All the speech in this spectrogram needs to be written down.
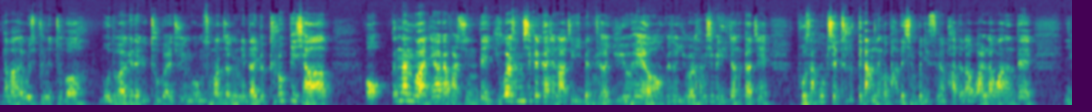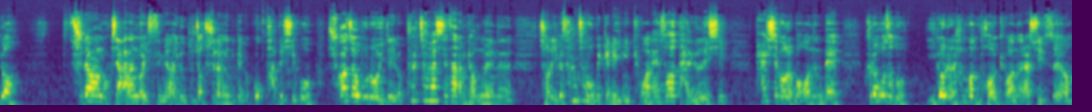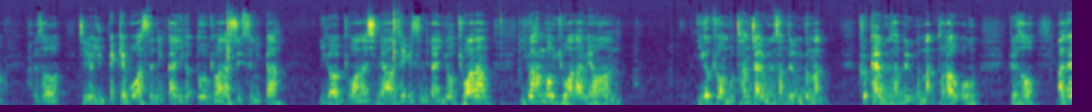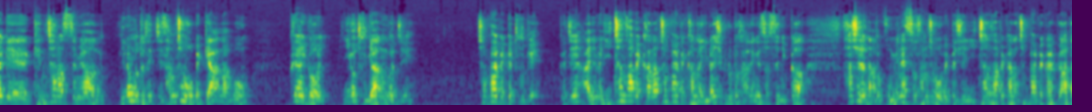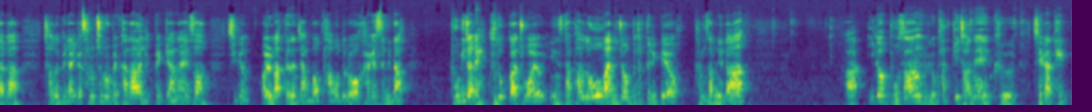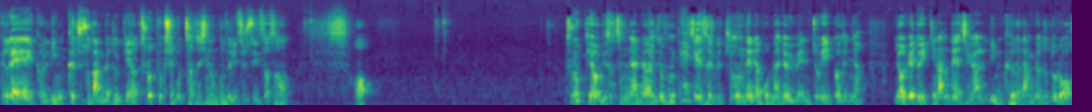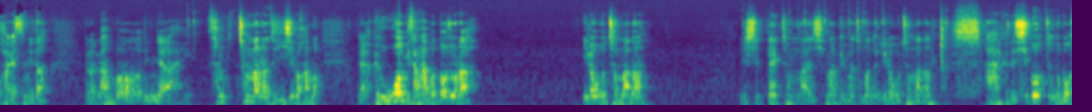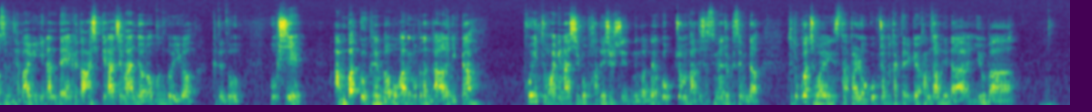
나만 알고 싶은 유튜버 모두가 알게 될 유튜버의 주인공 소만정입니다. 이거 트로피샵 어 끝난 거 아니야? 라고 할 수 있는데 6월 30일까지는 아직 이벤트가 유효해요. 그래서 6월 30일 이전까지 보상 혹시 트로피 남는 거 받으신 분 있으면 받으라고 하려고 하는데 이거 수령한 거 혹시 안 한 거 있으면 이거 누적 수령이니까 이거 꼭 받으시고 추가적으로 이제 이거 풀참하신 사람 경우에는 저는 이거 3,500개를 이미 교환해서 달글리시 80억을 먹었는데 그러고서도 이거를 한 번 더 교환을 할 수 있어요. 그래서 지금 600개 모았으니까 이거 또 교환할 수 있으니까 이거 교환하시면 되겠습니다. 이거 교환한 이거 한번 교환하면 이거 교환 못하는 줄 알고 있는 사람들 은근 많 그렇게 알고 있는 사람들 은근 많더라고. 그래서 만약에 괜찮았으면 이런 것도 됐지. 3,500개 안 하고 그냥 이거 이거 두 개 하는 거지. 1,800개 두 개. 그지? 아니면 2,400 하나, 1,800 하나 이런 식으로도 가능했었으니까 사실은 나도 고민했어. 3,500 대신 2,400 하나, 1,800 할까 하다가 저는 그냥 이거 3,500 하나, 600개 하나 해서 지금 얼마 뜨는지 한번 봐보도록 하겠습니다. 보기 전에 구독과 좋아요, 인스타 팔로우 많이 좀 부탁드릴게요. 감사합니다. 아 이거 보상 그리고 받기 전에 그 제가 댓글에 그 링크 주소 남겨둘게요. 트로피 혹시 못 찾으시는 분들 있을 수 있어서 어 트로피 어디서 찾냐면 이제 홈페이지에서 이렇게 쭉 내려보면 여기 왼쪽에 있거든요. 여기도 있긴 한데 제가 링크 남겨두도록 하겠습니다. 그러면 한번 어딨냐 3천만 원에서 20억 한번 야 그래도 5억 이상 한번 떠줘라 1억 5천만 원 일십, 백, 천만, 십만, 백만, 천만 원, 1억 5천만 원. 아, 근데 15억 정도 먹었으면 대박이긴 한데 그래도 아쉽긴 하지만 여러분도 이거 그래도 혹시 안 받고 그냥 넘어가는 것보단 나으니까 포인트 확인하시고 받으실 수 있는 거는 꼭 좀 받으셨으면 좋겠습니다. 구독과 좋아요, 인스타 팔로우 꼭 좀 부탁드릴게요. 감사합니다. 유바.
